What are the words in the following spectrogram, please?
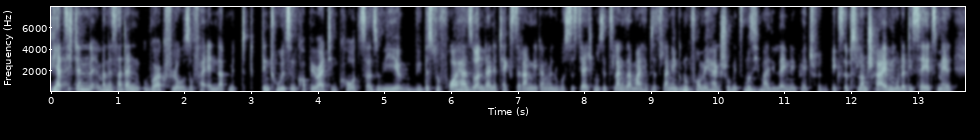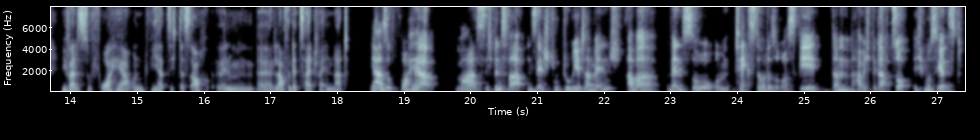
Wie hat sich denn, Vanessa, dein Workflow so verändert mit den Tools und Copywriting-Codes? Also wie, wie bist du vorher so an deine Texte rangegangen, wenn du wusstest, ja, ich muss jetzt langsam mal, ich habe es jetzt lange genug vor mir hergeschoben, jetzt muss ich mal die Landingpage für XY schreiben oder die Sales-Mail. Wie war das so vorher und wie hat sich das auch im äh, Laufe der Zeit verändert? Ja, also vorher war es, ich bin zwar ein sehr strukturierter Mensch, aber wenn es so um Texte oder sowas geht, dann habe ich gedacht, so, ich muss jetzt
